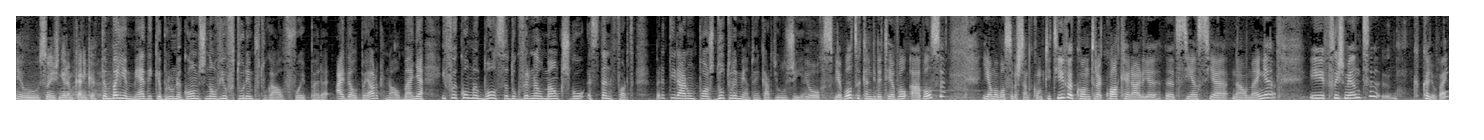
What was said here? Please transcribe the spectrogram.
eu sou engenheira mecânica. Também a médica Bruna Gomes não viu futuro em Portugal. Foi para Heidelberg, na Alemanha, e foi com uma bolsa do governo alemão que chegou a Stanford para tirar um pós-doutoramento em cardiologia. Eu recebi a bolsa, candidatei à bolsa, e é uma bolsa bastante competitiva contra qualquer área de ciência na Alemanha. E felizmente calhou bem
